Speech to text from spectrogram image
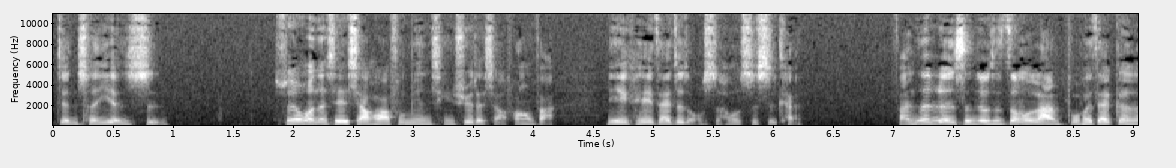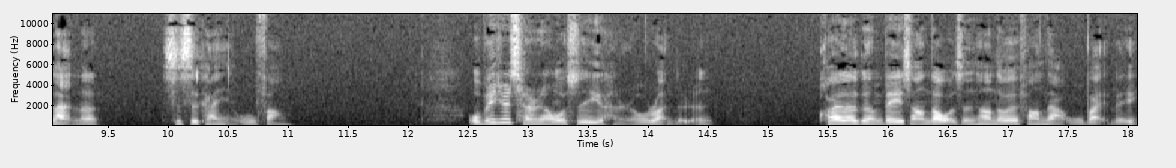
简称厌世。所以我那些消化负面情绪的小方法，你也可以在这种时候试试看。反正人生就是这么烂，不会再更烂了，试试看也无妨。我必须承认，我是一个很柔软的人。快乐跟悲伤到我身上都会放大五百倍。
